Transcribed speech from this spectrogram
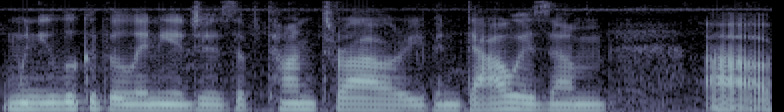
And when you look at the lineages of Tantra or even Taoism, uh,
